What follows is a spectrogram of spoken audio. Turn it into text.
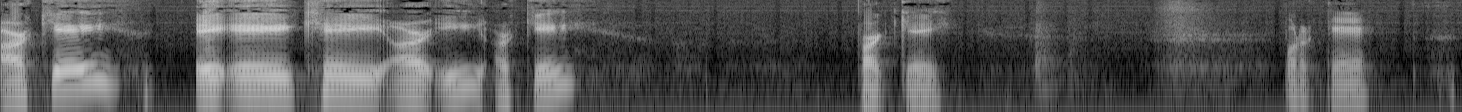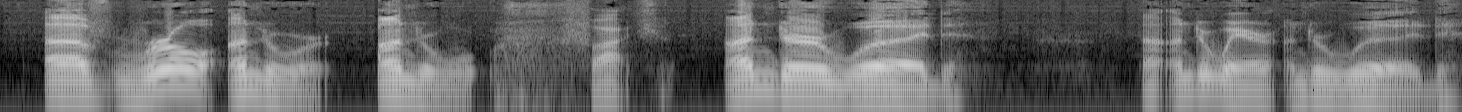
Aakre, A A K R E, Aakre, Aakre, Por qué? of rural Underwood, Underwood, fuck, Underwood, not underwear, Underwood.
